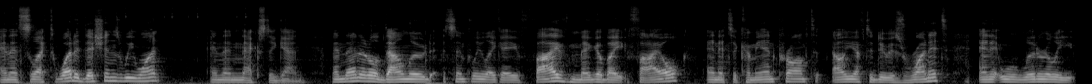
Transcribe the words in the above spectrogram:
and then select what editions we want, and then next again. And then it'll download simply like a 5 megabyte file and it's a command prompt. All you have to do is run it and it will literally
